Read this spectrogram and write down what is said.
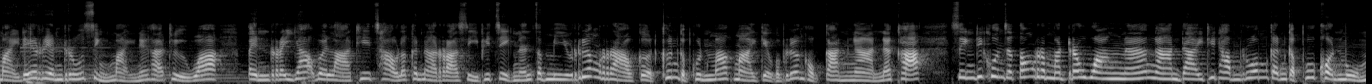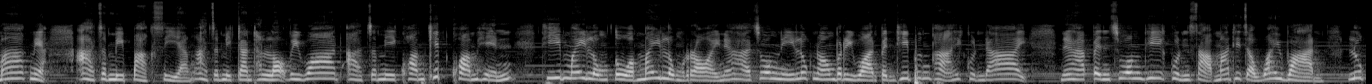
หม่ ๆ ได้เรียนรู้สิ่งใหม่นะคะ ถือว่าเป็นระยะเวลาที่ชาวลัคนาราศีพิจิกนั้นจะมีเรื่องราวเกิดขึ้นกับคุณมากมายเกี่ยวกับเรื่องของการงานนะคะ สิ่งที่คุณจะต้องระมัดระวังนะ งานใดที่ทำร่วมกันกับผู้คนหมู่มากเนี่ยอาจจะมีปากเสียง อาจจะมีการทะเลาะวิวาท อาจจะมีความคิดความเห็นที่ไม่ลงตัวไม่ลงรอยนะคะ ช่วงนี้ลูกน้องบริวารเป็นที่พึ่งพาให้คุณได้นะคะเป็นช่วงที่คุณสามารถที่จะไหว้วาน ลูก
